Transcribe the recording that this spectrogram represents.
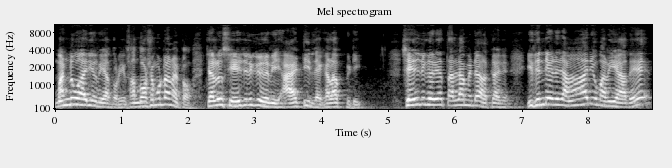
മണ്ണ് വാരി എറിയാൻ തുടങ്ങി. സന്തോഷം കൊണ്ടാണ് കേട്ടോ. ചിലർ സ്റ്റേജിൽ കയറി ആട്ടി ലഹളപ്പിടി സ്റ്റേജിൽ കയറിയ തല്ലാൻ വേണ്ട ആൾക്കാർ ഇതിന്റെ ഇടയിൽ ആരും അറിയാതെ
